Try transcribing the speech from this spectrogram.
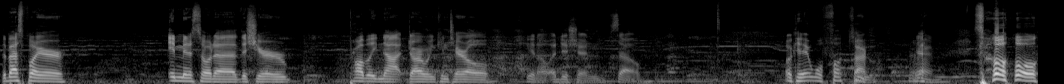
the best player in Minnesota this year probably not Darwin Quintero you know addition so Okay, well, fuck Sorry. you. Yeah. So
